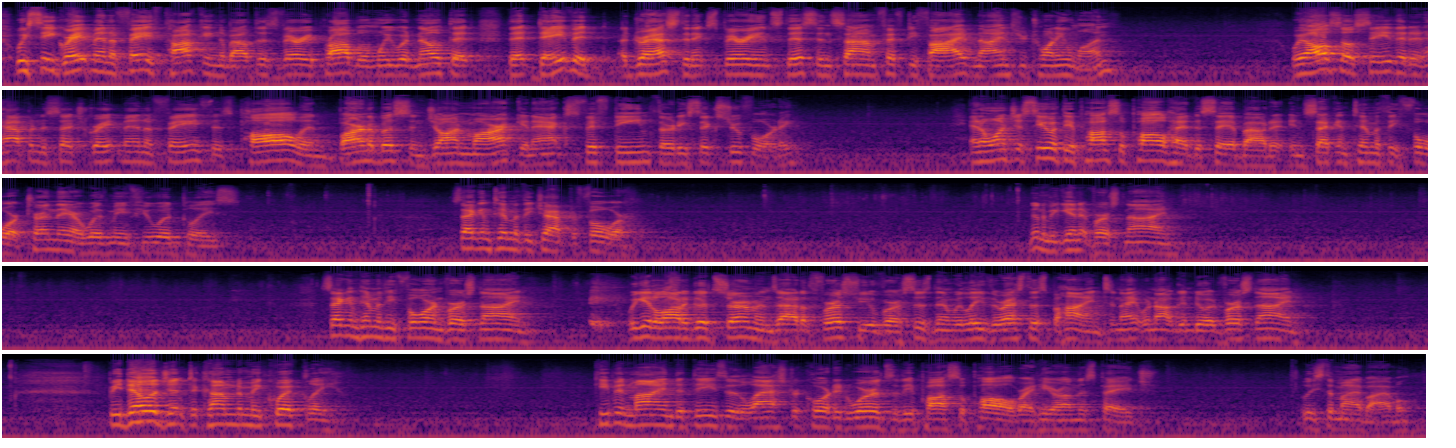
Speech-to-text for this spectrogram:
We see great men of faith talking about this very problem. We would note that, that David addressed and experienced this in Psalm 55, 9 through 21. We also see that it happened to such great men of faith as Paul and Barnabas and John Mark in Acts 15, 36 through 40. And I want you to see what the Apostle Paul had to say about it in 2 Timothy 4. Turn there with me if you would, please. 2 Timothy chapter 4. I'm going to begin at verse 9. 2 Timothy 4 and verse 9. We get a lot of good sermons out of the first few verses, then we leave the rest of this behind. Tonight we're not going to do it. Verse 9. Be diligent to come to me quickly. Keep in mind that these are the last recorded words of the Apostle Paul right here on this page, at least in my Bible.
